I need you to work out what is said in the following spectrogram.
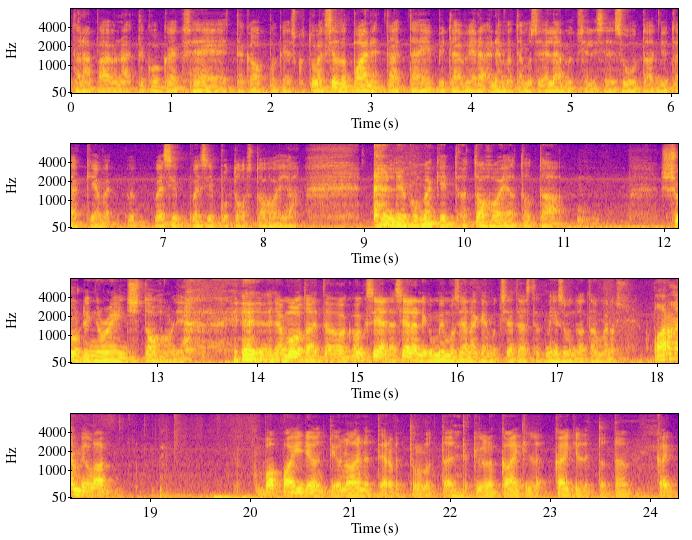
tänä päivänä, että kokeeko he, että kauppakeskus, tuleeko sieltä painetta, että he pitää viedä enemmän tämmöiseen elämykselliseen suuntaan, että nyt äkkiä vesi, vesi putosi tohon ja liukumäki tohon ja tota, shooting range tohon ja, ja muuta, että on, onko siellä, siellä niin kuin millaisia näkemyksiä tästä, että mihin suuntaan tämä on menossa? Parhaimmillaan vapaa ideointi on aina tervetullutta, että mm. kyllä kaikille, kaikille tota, kaikki,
